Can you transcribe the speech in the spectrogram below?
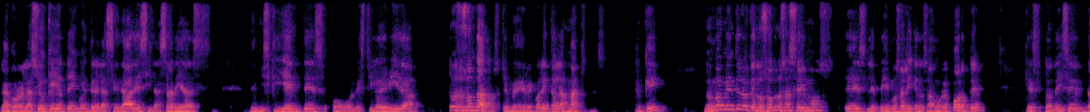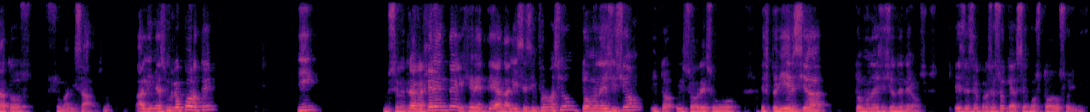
la correlación que yo tengo entre las edades y las áreas de mis clientes o el estilo de vida, todos esos son datos que me recolectan las máquinas. ¿Ok? Normalmente lo que nosotros hacemos es, le pedimos a alguien que nos haga un reporte, que es donde dice datos sumarizados. Alguien me hace un reporte y se lo entregan al gerente, el gerente analiza esa información, toma una decisión y, y sobre su experiencia toma una decisión de negocios. Ese es el proceso que hacemos todos hoy día.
